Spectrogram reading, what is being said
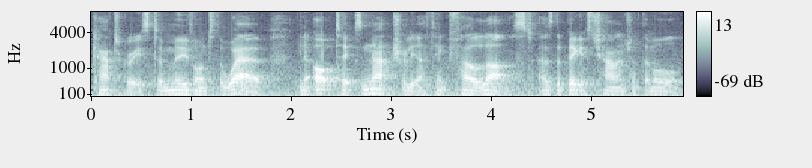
categories to move onto the web, you know, optics naturally, I think, fell last as the biggest challenge of them all.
